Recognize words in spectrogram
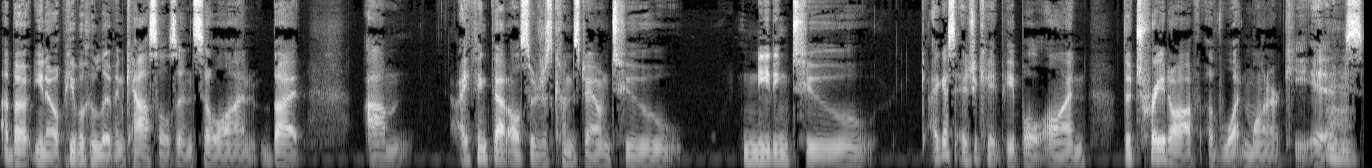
about you know people who live in castles and so on. But um, I think that also just comes down to needing to, I guess, educate people on the trade off of what monarchy is.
